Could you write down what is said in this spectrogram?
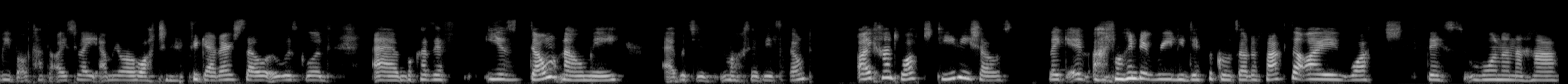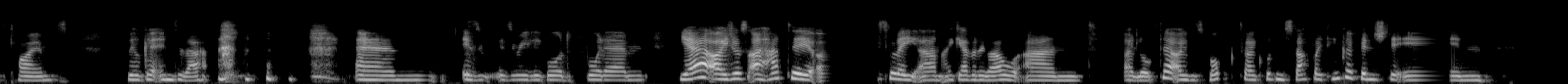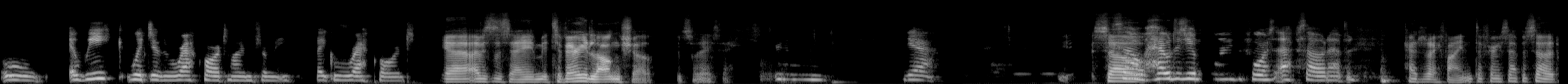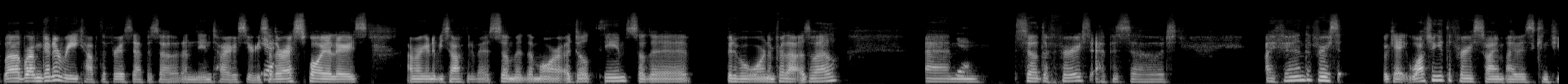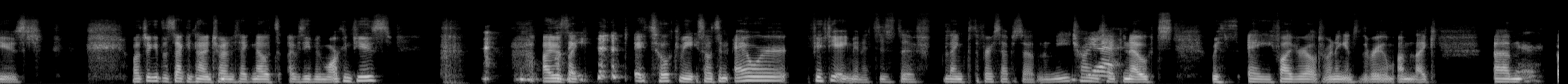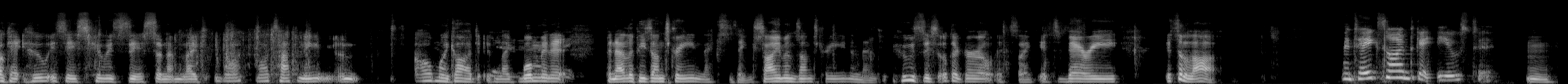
we both had to isolate and we were watching it together. So it was good. Um, because if you don't know me, uh, which is, most of you don't, I can't watch TV shows. Like if I find it really difficult. So the fact that I watched this one and a half times, we'll get into that. um, is is really good. But um, yeah, I just I had to isolate and I gave it a go and I loved it. I was hooked. I couldn't stop. I think I finished it in, in oh a week, which is record time for me. Like record. Yeah, I was the same. It's a very long show. That's what I say. Mm, Yeah. So, So, how did you find the fourth episode, Evan? how did I find the first episode? Well, I'm going to recap the first episode and the entire series. So there are spoilers, and we're going to be talking about some of the more adult themes. So the bit of a warning for that as well. Um, Yeah. So the first episode, I found the first. Okay, watching it the first time, I was confused. watching it the second time, trying to take notes, I was even more confused. I was like, it took me so it's an hour 58 minutes is the length of the first episode and me trying to take notes with a five-year-old running into the room i'm like um Fair. okay who is this who is this and i'm like what what's happening and oh my god in like one minute penelope's on screen next thing simon's on screen and then who's this other girl it's like it's very it's a lot It takes time to get used to. Mm.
